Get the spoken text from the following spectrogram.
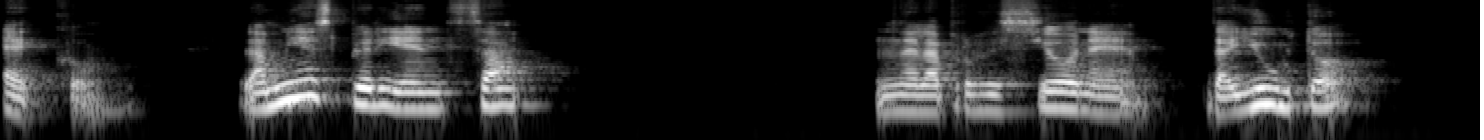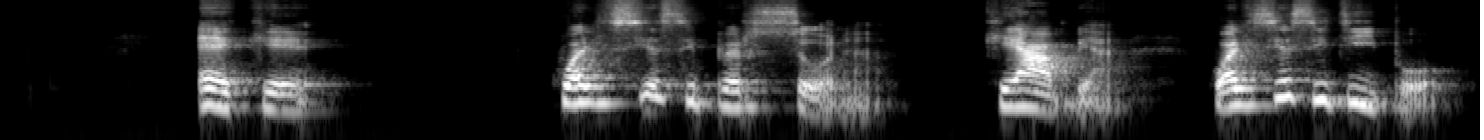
Ecco, la mia esperienza nella professione d'aiuto è che qualsiasi persona che abbia qualsiasi tipo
